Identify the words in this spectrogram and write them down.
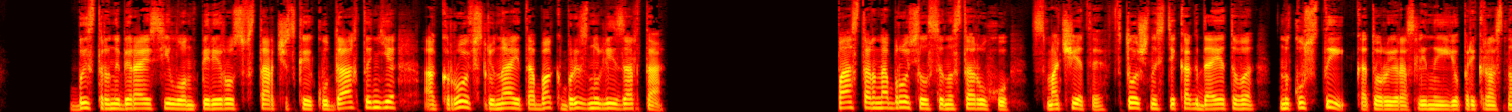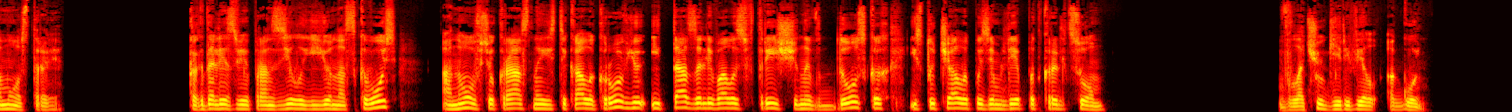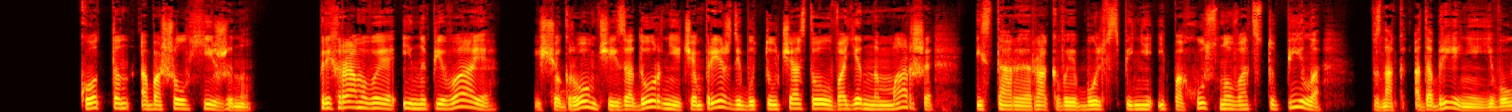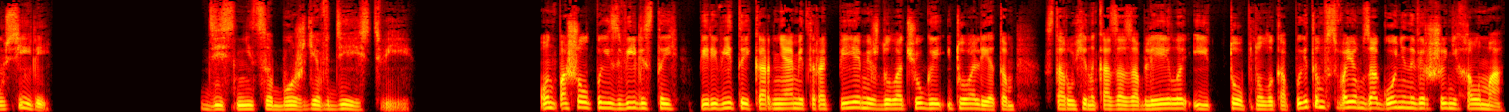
Быстро набирая силу, он перерос в старческое кудахтанье, а кровь, слюна и табак брызнули изо рта. Пастор набросился на старуху с мачете, в точности, как до этого, на кусты, которые росли на ее прекрасном острове. Когда лезвие пронзило ее насквозь, оно все красное истекало кровью, и та заливалась в трещины в досках и стучала по земле под крыльцом. В лачуге ревел огонь. Коттон обошел хижину. Прихрамывая и напевая, еще громче и задорнее, чем прежде, будто участвовал в военном марше, и старая раковая боль в спине и паху снова отступила в знак одобрения его усилий. Десница Божья в действии. Он пошел по извилистой, перевитой корнями тропе между лачугой и туалетом. Старухина коза заблеяла и топнула копытом в своем загоне на вершине холма.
